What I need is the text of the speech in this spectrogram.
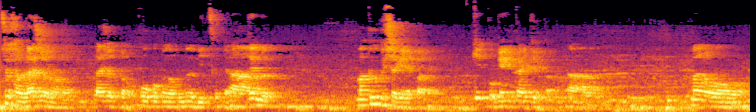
そうそう、ラジオの、ラジオとの広告のムービー作ったりとか全部、MacBook したけど、やっぱ、結構限界というか、あまあ、あの、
